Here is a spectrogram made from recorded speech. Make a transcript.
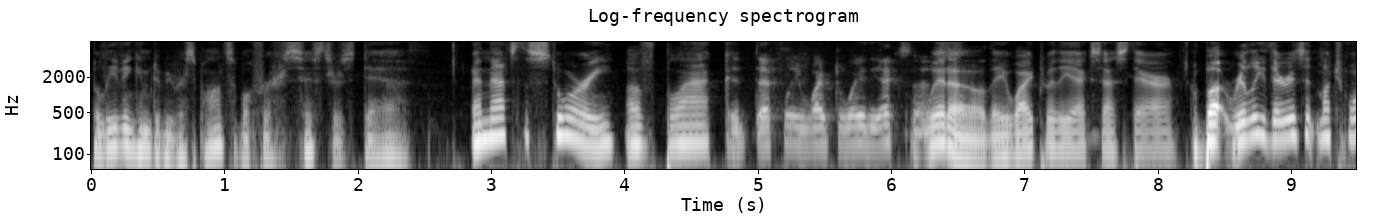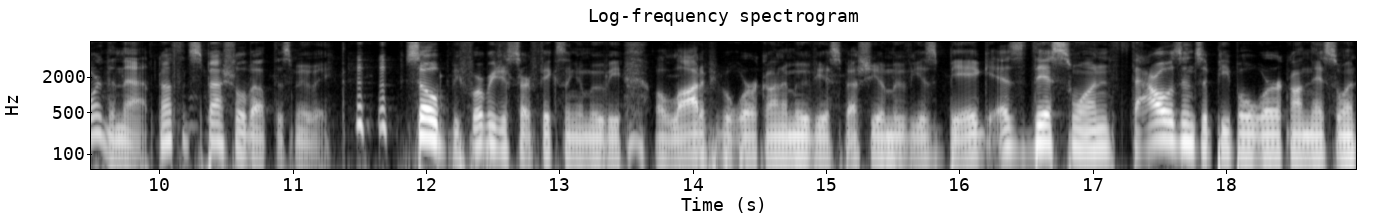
believing him to be responsible for her sister's death. And that's the story of Black It definitely wiped away the excess. Widow. They wiped with the excess there. But really, there isn't much more than that. Nothing special about this movie. so, before we just start fixing a movie, a lot of people work on a movie, especially a movie as big as this one. Thousands of people work on this one.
